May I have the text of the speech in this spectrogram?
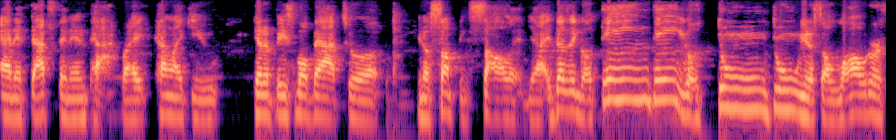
And if that's an impact, right? Kind of like you hit a baseball bat to a, you know, something solid. Yeah. It doesn't go ding, ding. It goes doom, doom. You know, it's a louder,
